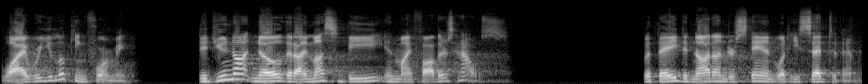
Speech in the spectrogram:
Why were you looking for me? Did you not know that I must be in my father's house? But they did not understand what he said to them.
